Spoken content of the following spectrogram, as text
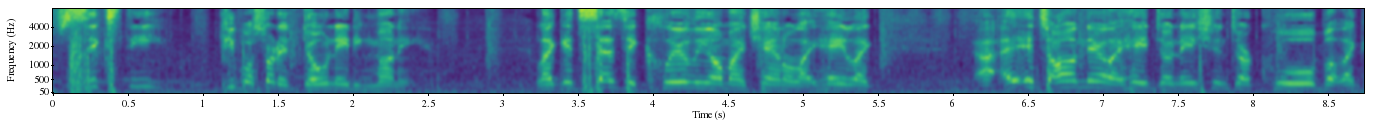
60, people started donating money. Like it says it clearly on my channel. Like, hey, like uh, it's on there like hey donations are cool but like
